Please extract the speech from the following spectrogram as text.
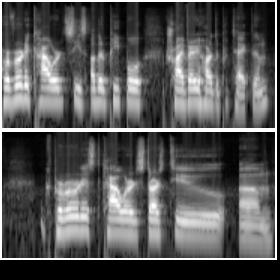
Perverted coward sees other people try very hard to protect him. Perverted coward starts to um,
